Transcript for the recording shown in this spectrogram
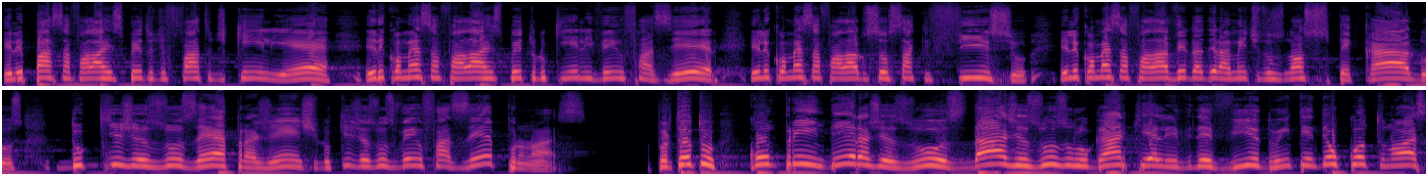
ele passa a falar a respeito de fato de quem ele é, ele começa a falar a respeito do que ele veio fazer, ele começa a falar do seu sacrifício, ele começa a falar verdadeiramente dos nossos pecados, do que Jesus é para a gente, do que Jesus veio fazer por nós. Portanto, compreender a Jesus, dar a Jesus o lugar que é devido, entender o quanto nós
